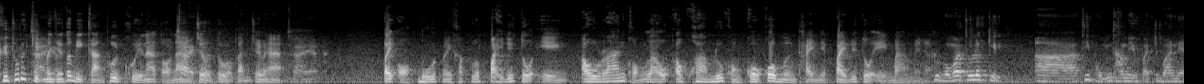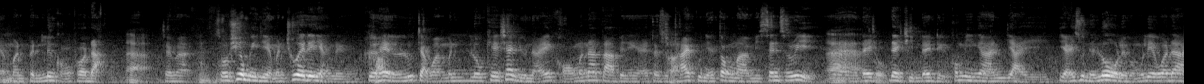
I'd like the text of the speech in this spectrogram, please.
คือธุรกิจมันยังต้องมีการพูดคุยหน้าต่อหน้าใช่ครับ เจอตัวกันใช่ไหมฮะ ใช่ฮะ ไปออกบูธไหมครับหรือว่าไปด้วยตัวเอง เอาร้านของเราเอาความรู้ของโกโก้เมืองไทยเนี่ยไปด้วยตัวเองบ้างไหมครับ คือผมว่าธุรกิจอ่า ที่ผมทำอยู่ปัจจุบันเนี่ยมันเป็นเรื่องของ Product อ่าใช่ไหมโซเชียลมีเดียมันช่วยได้อย่างหนึ่งเพื่อให้เรารู้จักว่ามันโลเคชันอยู่ไหนของมันหน้าตาเป็นยังไง แต่สุดท้ายคุณยังต้องมามีเซนซอรี่อ่าได้ถูกได้ชิมได้ดื่มเขามีงานใหญ่ใหญ่ที่สุดในโลกเลยผมเรียกว่าได้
